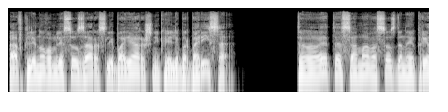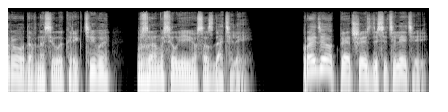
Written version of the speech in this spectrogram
а в кленовом лесу заросли боярышника или барбариса, то это сама воссозданная природа вносила коррективы в замысел ее создателей. Пройдет пять-шесть десятилетий,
